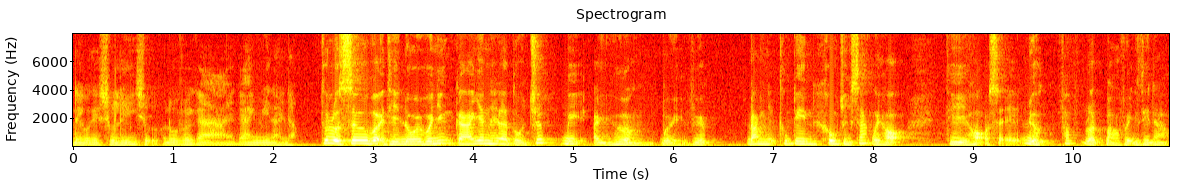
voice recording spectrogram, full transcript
để có thể xử lý hình sự đối với cái cái hành vi này được. Thưa luật sư vậy thì đối với những cá nhân hay là tổ chức bị ảnh hưởng bởi việc đăng những thông tin không chính xác về họ thì họ sẽ được pháp luật bảo vệ như thế nào?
